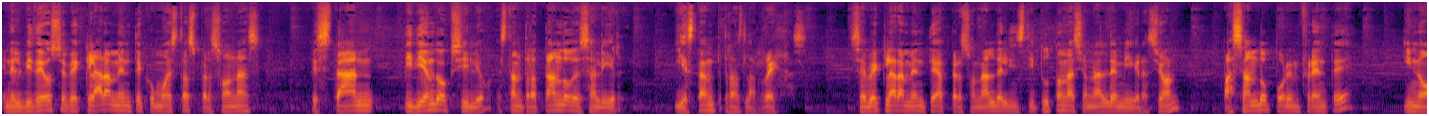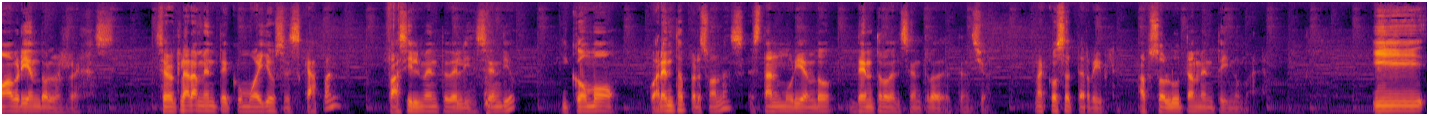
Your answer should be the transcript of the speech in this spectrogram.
En el video se ve claramente cómo estas personas están pidiendo auxilio, están tratando de salir y están tras las rejas. Se ve claramente a personal del Instituto Nacional de Migración pasando por enfrente y no abriendo las rejas. Se ve claramente cómo ellos escapan fácilmente del incendio y cómo 40 personas están muriendo dentro del centro de detención. Una cosa terrible, absolutamente inhumana. Y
